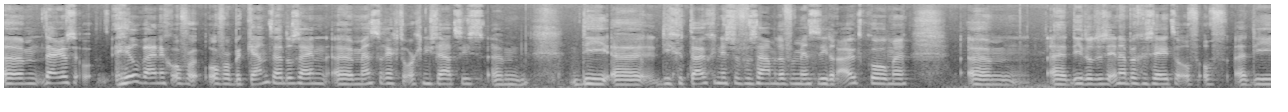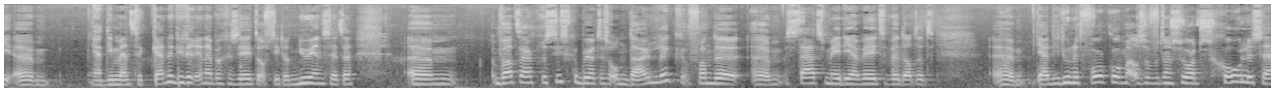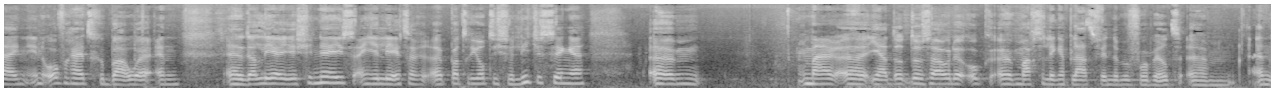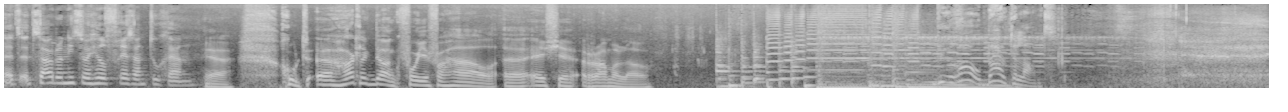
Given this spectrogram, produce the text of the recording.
Um, daar is heel weinig over, over bekend. Hè. Er zijn uh, mensenrechtenorganisaties um, die, uh, die getuigenissen verzamelen van mensen die eruit komen. Um, uh, die er dus in hebben gezeten of, of die, ja, die mensen kennen die erin hebben gezeten of die er nu in zitten. wat daar precies gebeurt is onduidelijk. Van de staatsmedia weten we dat het Um, ja, die doen het voorkomen alsof het een soort scholen zijn in overheidsgebouwen. En uh, daar leer je Chinees en je leert er uh, patriotische liedjes zingen. Um, maar uh, ja, er zouden ook uh, martelingen plaatsvinden bijvoorbeeld. Um, en het, het zou er niet zo heel fris aan toe gaan. Ja. Goed, uh, hartelijk dank voor je verhaal, Eefje Rammelo. Bureau Buitenland.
